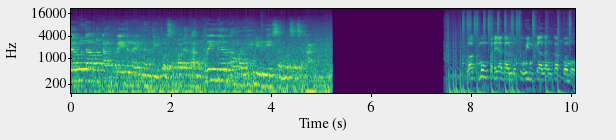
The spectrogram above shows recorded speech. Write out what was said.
Pero dapat ang trader ay nandito sapagkat ang trader ang mamimili sa magsasaka. Huwag mong payagang lupuhin ka ng kapwa mo.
